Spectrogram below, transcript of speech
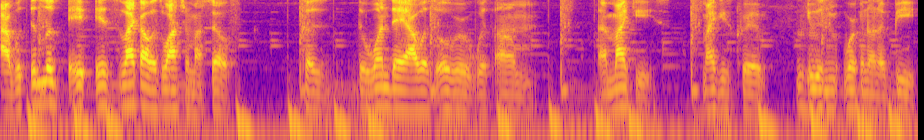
I was it looked it, it's like I was watching myself because the one day I was over with um at Mikey's Mikey's crib he was working on a beat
